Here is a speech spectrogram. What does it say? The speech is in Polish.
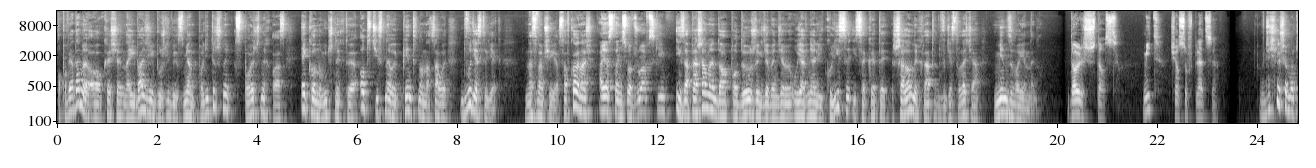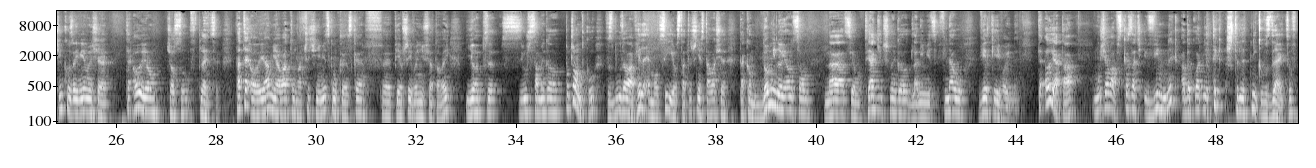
opowiadamy o okresie najbardziej burzliwych zmian politycznych, społecznych oraz ekonomicznych, które odcisnęły piętno na cały XX wiek. Nazywam się Jarosław Kornaś A ja Stanisław Żuławski. i zapraszamy do podróży, gdzie będziemy ujawniali kulisy i sekrety szalonych lat dwudziestolecia międzywojennego. Dolsztos. Mit ciosu w plecy. W dzisiejszym odcinku zajmiemy się teorią ciosu w plecy. Ta teoria miała tłumaczyć niemiecką klęskę w I wojnie światowej i od już samego początku wzbudzała wiele emocji i ostatecznie stała się taką dominującą narracją tragicznego dla Niemiec finału Wielkiej Wojny. Teoria ta musiała wskazać winnych, a dokładnie tych sztyletników zdrajców,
